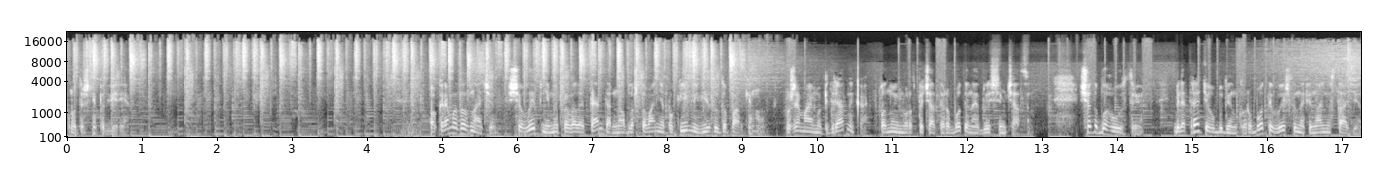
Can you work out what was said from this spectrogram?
внутрішнє подвір'я. Окремо зазначу, що в липні ми провели тендер на облаштування покрівлі в'їзду до паркінгу. Уже маємо підрядника плануємо розпочати роботи найближчим часом. Щодо благоустрою, біля третього будинку роботи вийшли на фінальну стадію.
